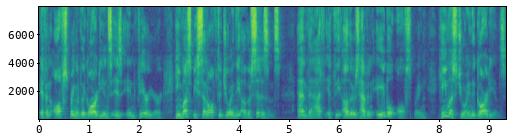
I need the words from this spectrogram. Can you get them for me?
if an offspring of the guardians is inferior, he must be sent off to join the other citizens, and that if the others have an able offspring, he must join the guardians.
